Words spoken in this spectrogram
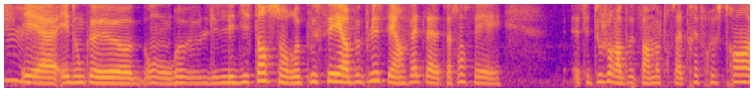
Mm. et, euh, et donc, euh, re- les distances sont repoussées un peu plus. Et en fait, de toute façon, c'est c'est toujours un peu. Enfin, moi, je trouve ça très frustrant.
